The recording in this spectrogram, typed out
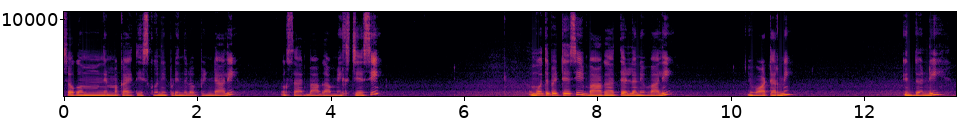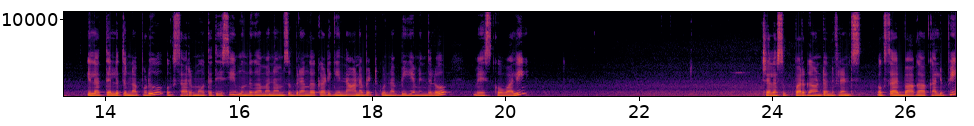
సగం నిమ్మకాయ తీసుకొని ఇప్పుడు ఇందులో పిండాలి. ఒకసారి బాగా మిక్స్ చేసి మూత పెట్టేసి బాగా తెల్లనివ్వాలి. ఈ వాటర్ని ఇద్దండి. ఇలా తెల్లుతున్నప్పుడు ఒకసారి మూత తీసి ముందుగా మనం శుభ్రంగా కడిగి నానబెట్టుకున్న బియ్యం ఇందులో వేసుకోవాలి. చాలా సూపర్గా ఉంటుంది ఫ్రెండ్స్. ఒకసారి బాగా కలిపి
